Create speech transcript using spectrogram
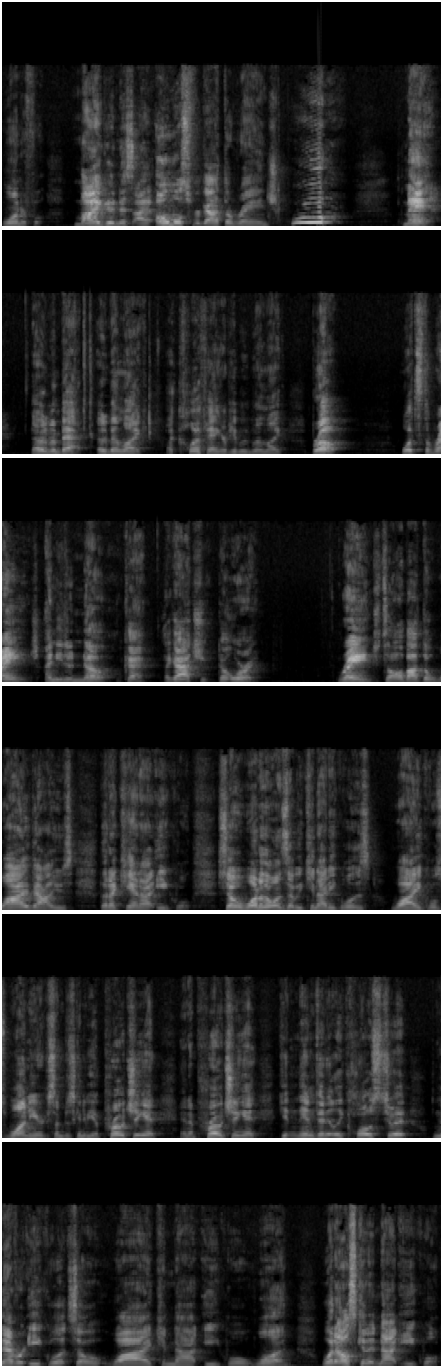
Wonderful. My goodness, I almost forgot the range. Woo! Man, that would have been bad. It would have been like a cliffhanger. People would have been like, bro, what's the range? I need to know. Okay, I got you. Don't worry range. It's all about the y values that I cannot equal. So one of the ones that we cannot equal is y equals 1 here because I'm just going to be approaching it and approaching it, getting infinitely close to it, never equal it. So y cannot equal 1. What else can it not equal?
